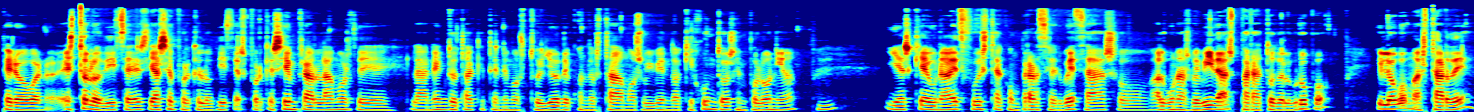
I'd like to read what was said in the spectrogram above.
Pero bueno, esto lo dices, ya sé por qué lo dices, porque siempre hablamos de la anécdota que tenemos tú y yo de cuando estábamos viviendo aquí juntos en Polonia. Mm y es que una vez fuiste a comprar cervezas o algunas bebidas para todo el grupo y luego más tarde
